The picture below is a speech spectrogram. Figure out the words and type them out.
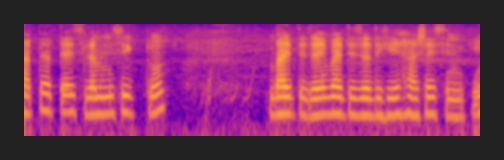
হাঁটতে হাঁটতে আসছিলাম নিচে একটু, বাড়িতে যাই, বাড়িতে যা দেখি হাসাইছে নাকি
